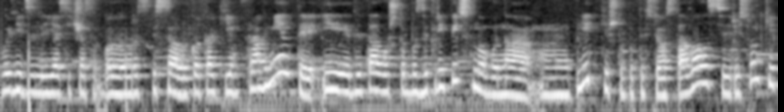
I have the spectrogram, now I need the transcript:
Вы видели, я сейчас э, расписала кое-какие фрагменты, и для того, чтобы закрепить снова на плитке, чтобы это все оставалось, рисунки,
